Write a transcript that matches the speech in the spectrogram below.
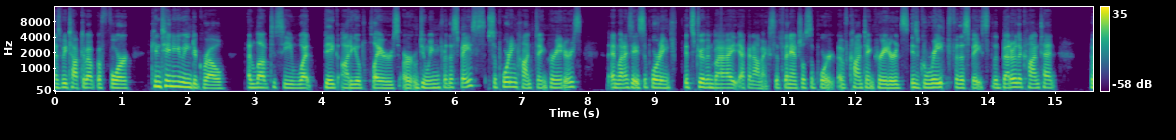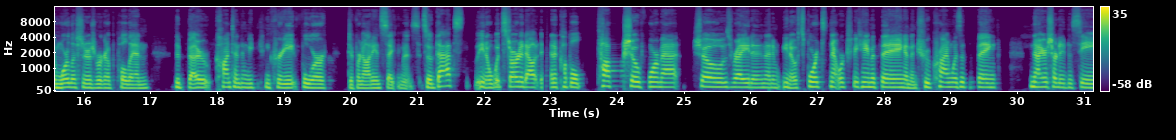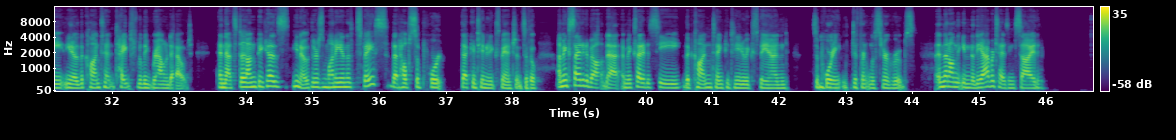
as we talked about before, continuing to grow. I'd love to see what big audio players are doing for the space, supporting content creators. And when I say supporting, it's driven by economics. The financial support of content creators is great for the space. The better the content, the more listeners we're going to pull in, the better content that we can create for different audience segments. So that's, you know, what started out in a couple talk show format shows, right? And then, you know, sports networks became a thing and then true crime was a thing. Now you're starting to see, you know, the content types really round out. And that's done because, you know, there's money in the space that helps support that continued expansion. So I'm excited about that. I'm excited to see the content continue to expand, supporting mm-hmm. different listener groups. And then on the, you know, the advertising side,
